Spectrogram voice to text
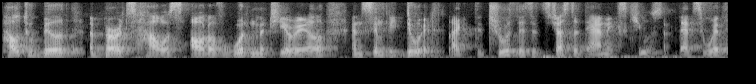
how to build a bird's house out of wooden material and simply do it. Like the truth is it's just a damn excuse excuse. That's with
